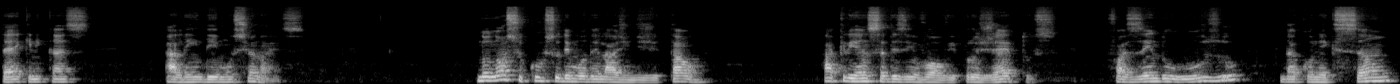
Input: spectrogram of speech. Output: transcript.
técnicas além de emocionais. No nosso curso de modelagem digital, a criança desenvolve projetos fazendo uso da conexão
